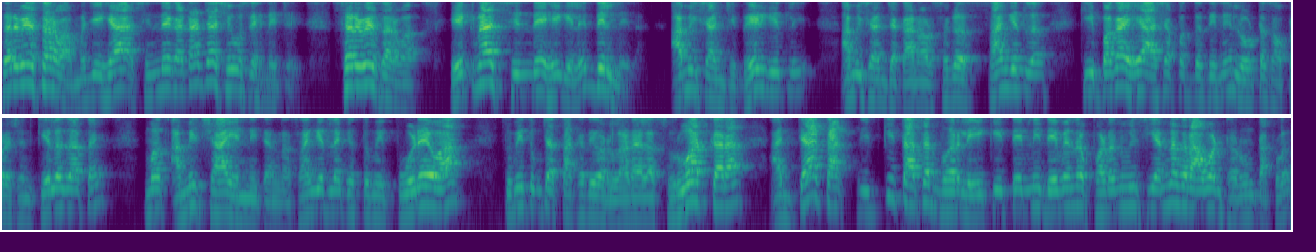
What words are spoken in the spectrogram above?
सर्वे सर्वा म्हणजे ह्या शिंदे गटाच्या शिवसेनेचे सर्वे सर्वा. एकनाथ शिंदे हे गेले दिल्लीला. अमिषांची भेट घेतली. अमिषांच्या कानावर सगळं सांगितलं की बघा हे अशा पद्धतीने लोटस ऑपरेशन केलं जात आहे. मग अमित शहा यांनी त्यांना सांगितलं की तुम्ही पुढे व्हा तुम्ही तुमच्या ताकदीवर लढायला सुरुवात करा. आणि त्या ताक इतकी ताकद भरली की त्यांनी देवेंद्र फडणवीस यांनाच रावण ठरवून टाकलं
